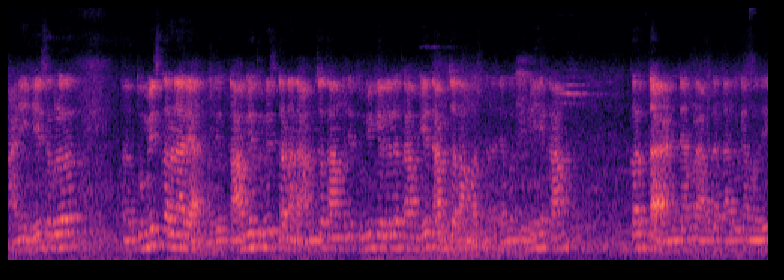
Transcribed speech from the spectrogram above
आणि हे सगळं तुम्हीच करणारे आहात म्हणजे काम हे तुम्हीच करणार. आमचं काम म्हणजे तुम्ही केलेलं काम हेच आमचं काम असणार. त्यामुळे तुम्ही हे काम करताय आणि त्यामुळे आपल्या तालुक्यामध्ये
